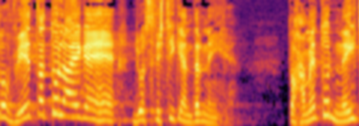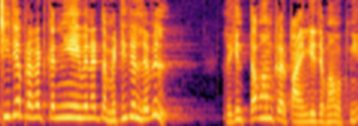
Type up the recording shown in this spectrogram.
तो वे तत्व लाए गए हैं जो सृष्टि के अंदर नहीं है। तो हमें तो नई चीज़ें प्रकट करनी है even at the material level लेकिन तब हम कर पाएँगे जब हम अपनी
